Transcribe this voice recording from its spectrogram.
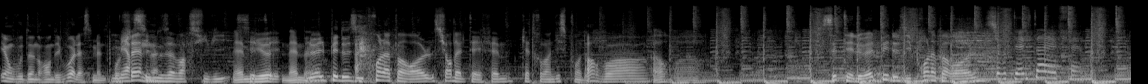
et on vous donne rendez-vous à la semaine prochaine. Merci de nous avoir suivis. Même lieu, même Le heure. LP2I prend la parole sur Delta FM 90.2. Au revoir. Au revoir. C'était le LP2I prend la parole. Sur Delta FM.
